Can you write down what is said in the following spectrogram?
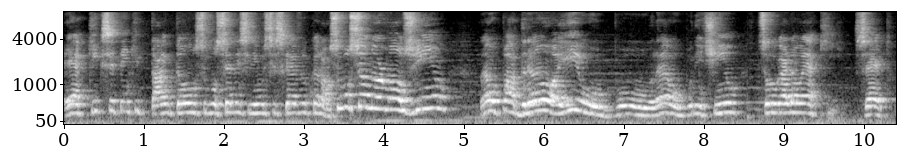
é aqui que você tem que estar, tá, então se você é desse nível, se inscreve no canal. Se você é normalzinho, né, o padrão aí, o, o, né, o bonitinho, seu lugar não é aqui, certo?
